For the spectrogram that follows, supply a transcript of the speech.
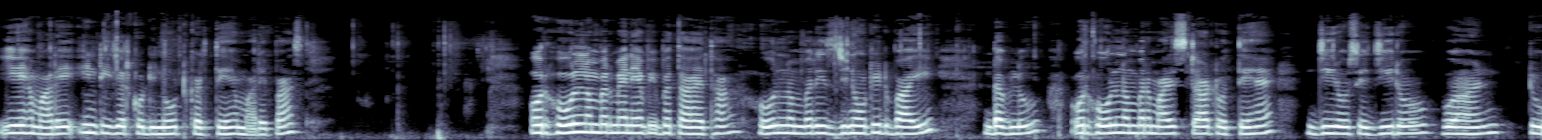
ये हमारे इंटीजर को डिनोट करते हैं हमारे पास। और होल नंबर मैंने अभी बताया था। Whole number is denoted by W और होल नंबर हमारे स्टार्ट होते हैं ज़ीरो से zero one two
